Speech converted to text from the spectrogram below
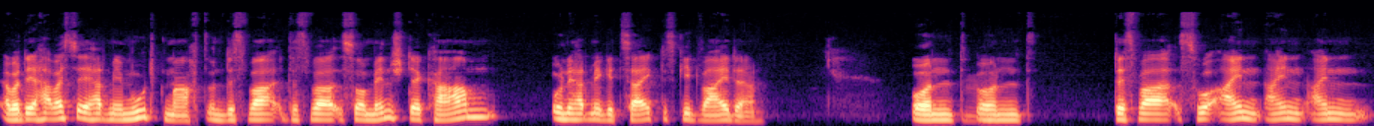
Aber der, weißt du, er hat mir Mut gemacht und das war, das war so ein Mensch, der kam und er hat mir gezeigt, es geht weiter. Und, Mhm. und das war so ein, ein, ein,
